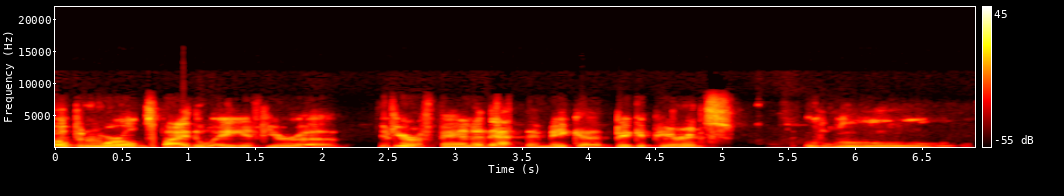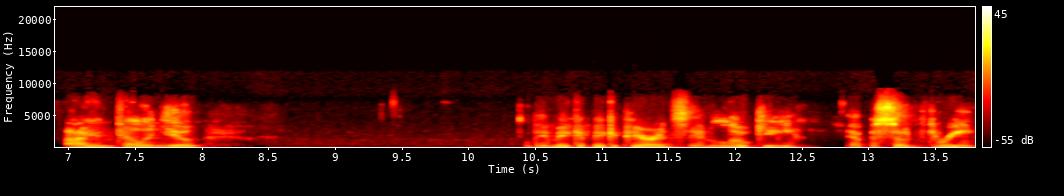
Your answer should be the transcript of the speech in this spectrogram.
Outer Worlds, by the way, if you're a if you're a fan of that, they make a big appearance. Ooh, I am telling you, they make a big appearance in Loki episode three.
